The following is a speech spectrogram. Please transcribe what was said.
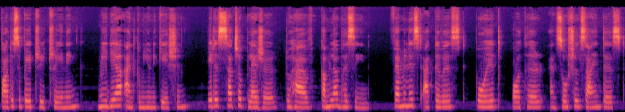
participatory training, media and communication, it is such a pleasure to have Kamla Bhasin, feminist activist, poet, author, and social scientist,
